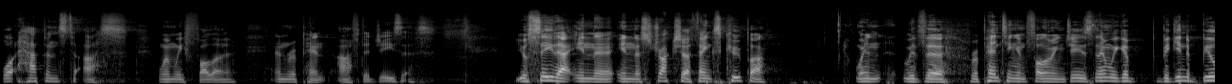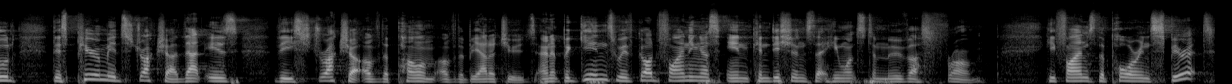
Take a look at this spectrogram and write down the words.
what happens to us when we follow and repent after Jesus. You'll see that in the, in the structure. Thanks, Cooper when with the repenting and following Jesus, then we begin to build this pyramid structure that is the structure of the poem of the Beatitudes. And it begins with God finding us in conditions that He wants to move us from. He finds the poor in spirit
